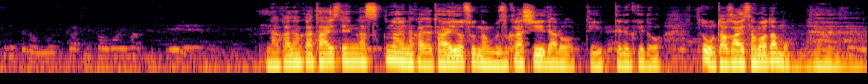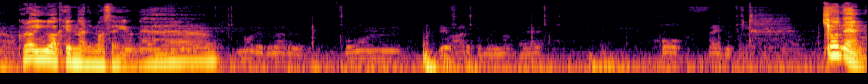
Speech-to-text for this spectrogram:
するってのも難しいと思いますし、なかなか対戦が少ない中で対応するのは難しいだろうって言ってるけど、それお互い様だもんね。これは言い訳になりませんよね。能力のあるボールではあると思いますね。ホークサイド去年、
